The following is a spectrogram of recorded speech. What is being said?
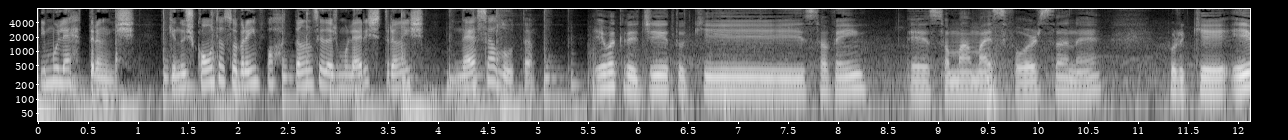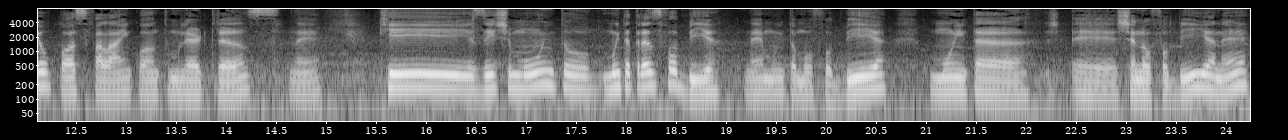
e mulher trans, que nos conta sobre a importância das mulheres trans nessa luta. Eu acredito que só vem é, somar mais força, né? Porque eu posso falar enquanto mulher trans, né? Que existe muito, muita transfobia, né? Muita homofobia, muita é, xenofobia, né?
